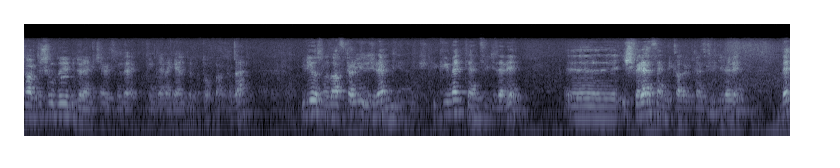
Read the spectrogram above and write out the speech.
tartışıldığı bir dönem içerisinde gündeme geldi bu toplantıda. Biliyorsunuz asgari ücret hükümet temsilcileri, e, işveren sendikaları temsilcileri ve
